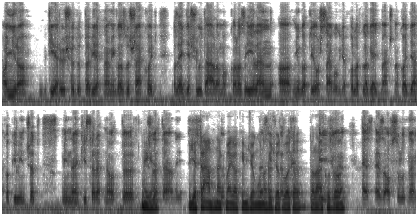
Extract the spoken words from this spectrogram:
annyira kierősödött a vietnámi gazdaság, hogy az Egyesült Államokkal az élen a nyugati országok gyakorlatilag egymásnak adják a kilincset, mindenki szeretne ott Igen. üzletelni. Ugye Trumpnak meg a Kim Jong-unnak is ott volt a találkozó. Ez, ez abszolút nem,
